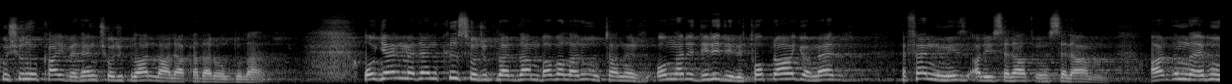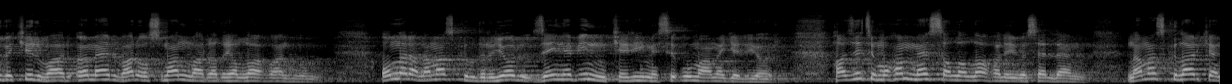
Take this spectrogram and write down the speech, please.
kuşunu kaybeden çocuklarla alakadar oldular. O gelmeden kız çocuklardan babaları utanır, onları diri diri toprağa gömer. Efendimiz Aleyhisselatü Vesselam, ardında Ebu Bekir var, Ömer var, Osman var radıyallahu anhum. Onlara namaz kıldırıyor. Zeynep'in kerimesi Umame geliyor. Hz. Muhammed sallallahu aleyhi ve sellem namaz kılarken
